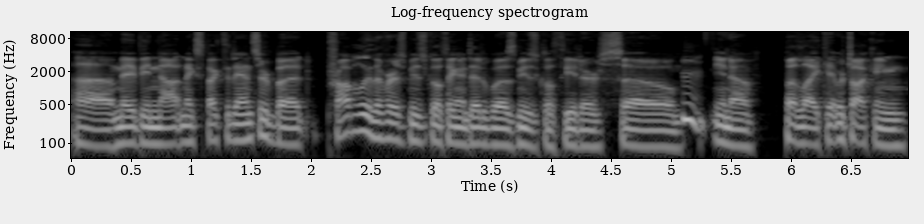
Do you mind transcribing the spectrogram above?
uh, maybe not an expected answer, but probably the first musical thing I did was musical theater. So, mm. you know, but like we're talking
